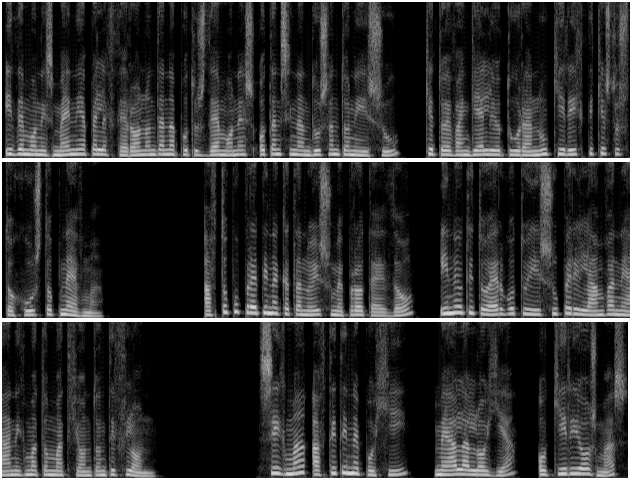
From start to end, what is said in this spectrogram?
οι δαιμονισμένοι απελευθερώνονταν από τους δαίμονες όταν συναντούσαν τον Ιησού, και το Ευαγγέλιο του ουρανού κηρύχθηκε στους φτωχούς στο πνεύμα. Αυτό που πρέπει να κατανοήσουμε πρώτα εδώ, είναι ότι το έργο του Ιησού περιλάμβανε άνοιγμα των ματιών των τυφλών. Σίγμα, αυτή την εποχή, με άλλα λόγια, ο κύριος μας,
